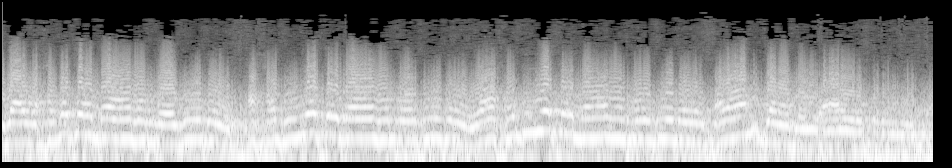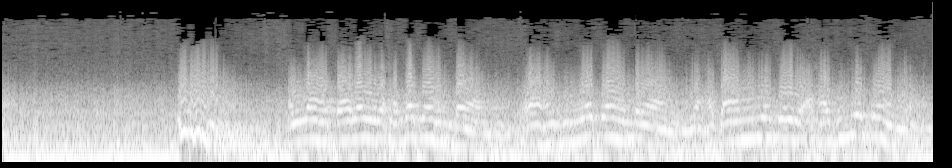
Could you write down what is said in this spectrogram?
إلى وحدة بيان موجود أحدية بيان موجود واحدية بيان موجود سلام جنب الآية كريمة الله تعالى وحدتهم بيان واحديتهم بيان وحدانية وأحديتهم بيان.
